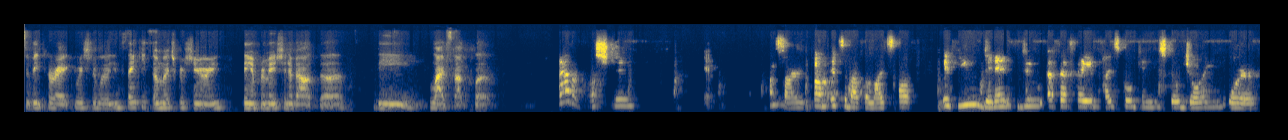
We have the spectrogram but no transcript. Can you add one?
to be correct, Mr. Williams. Thank you so much for sharing the information about the, the Livestock Club. I have a question. I'm sorry. Um, it's about the livestock if you didn't do FFA in high school, can you still join or?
